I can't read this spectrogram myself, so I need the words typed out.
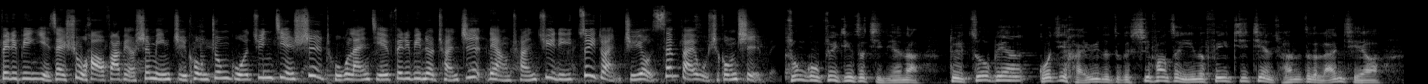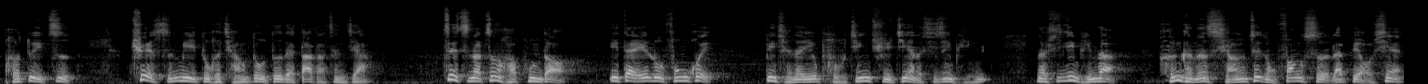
菲律宾也在十五号发表声明，指控中国军舰试图拦截菲律宾的船只，两船距离最短只有三百五十公尺。中共最近这几年呢，对周边国际海域的这个西方阵营的飞机、舰船的这个拦截啊。和对峙，确实密度和强度都在大大增加。这次呢，正好碰到“一带一路”峰会，并且呢，由普京去见了习近平。那习近平呢，很可能是想用这种方式来表现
